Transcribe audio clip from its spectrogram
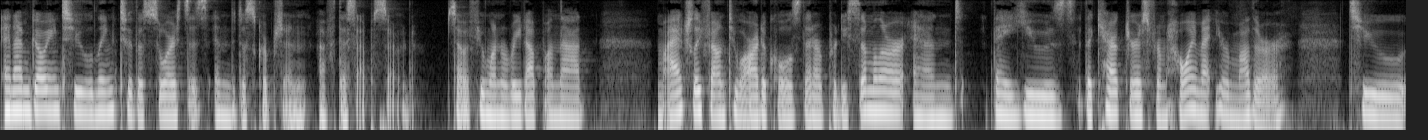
And I'm going to link to the sources in the description of this episode. So if you want to read up on that, um, I actually found two articles that are pretty similar and they use the characters from How I Met Your Mother to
